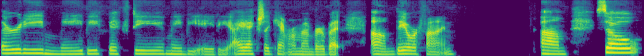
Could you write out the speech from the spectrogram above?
30, maybe 50, maybe 80. I actually can't remember, but um, they were fine. Um, so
